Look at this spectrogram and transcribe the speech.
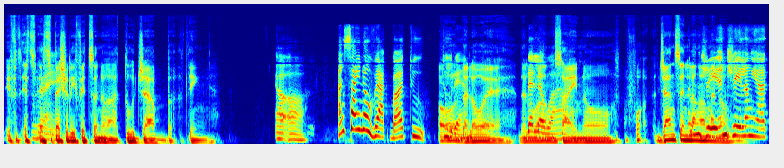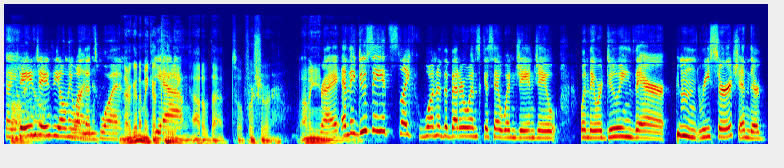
If it's, it's Right. especially if it's ano, a two jab thing. Oo. Ang Sinovac ba? Two, two Oo, rin? dalawa eh. Dalawang Dalawa. Sino. Fo- Janssen lang ang J ano. and J lang yata yung Oh. J and J is the only one that's one. They're gonna make a Yeah. killing out of that. So for sure. I mean, right and they do say it's like one of the better ones because when j&j when they were doing their research and their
